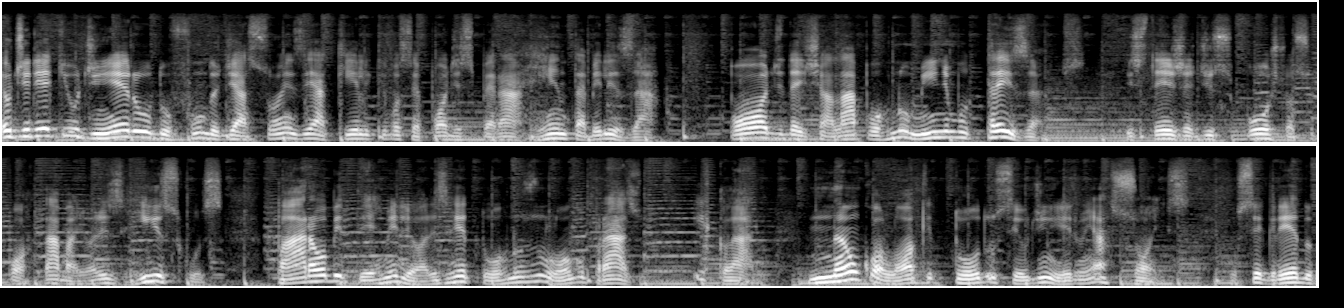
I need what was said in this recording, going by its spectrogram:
Eu diria que o dinheiro do fundo de ações é aquele que você pode esperar rentabilizar. Pode deixar lá por no mínimo três anos esteja disposto a suportar maiores riscos para obter melhores retornos no longo prazo. E claro, não coloque todo o seu dinheiro em ações. O segredo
